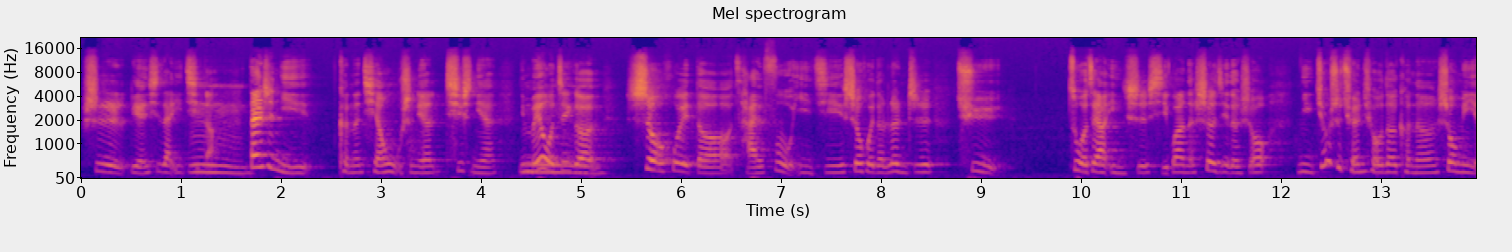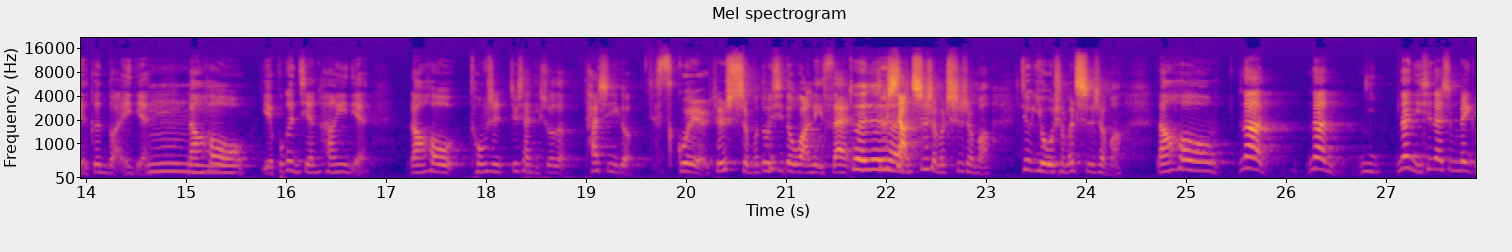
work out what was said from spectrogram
是联系在一起的。嗯，但是你可能前五十年、七十年，你没有这个嗯社会的财富以及社会的认知去做这样饮食习惯的设计的时候，你就是全球的可能寿命也更短一点，嗯然后也不更健康一点。然后同时就像你说的，它是一个 square，就是什么东西都往里塞，对对对就想吃什么吃什么，就有什么吃什么。然后那那你那你现在是 make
